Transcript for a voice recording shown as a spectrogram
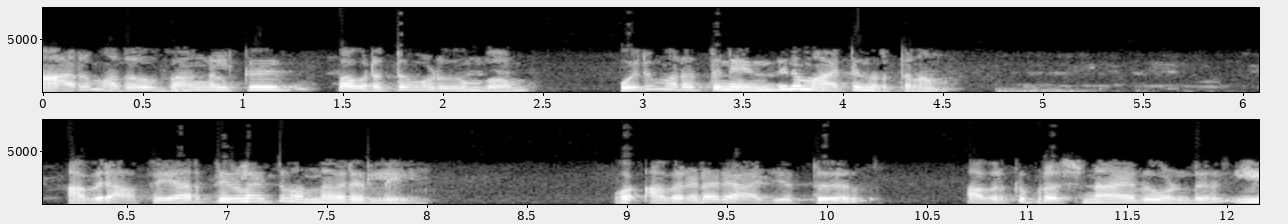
ആറ് മതവിഭാഗങ്ങൾക്ക് പൗരത്വം കൊടുക്കുമ്പോൾ ഒരു മതത്തിനെ എന്തിനു മാറ്റി നിർത്തണം? അവർ അഭയാർത്ഥികളായിട്ട് വന്നവരല്ലേ? അവരുടെ രാജ്യത്ത് അവർക്ക് പ്രശ്നമായതുകൊണ്ട് ഈ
